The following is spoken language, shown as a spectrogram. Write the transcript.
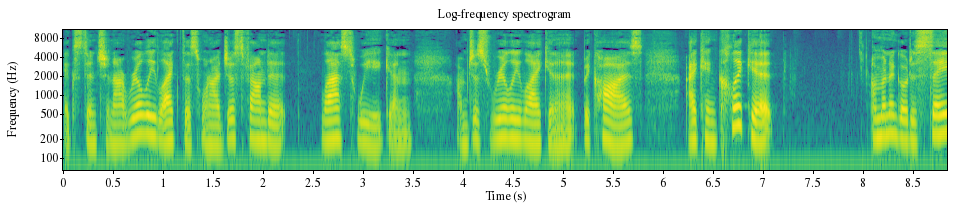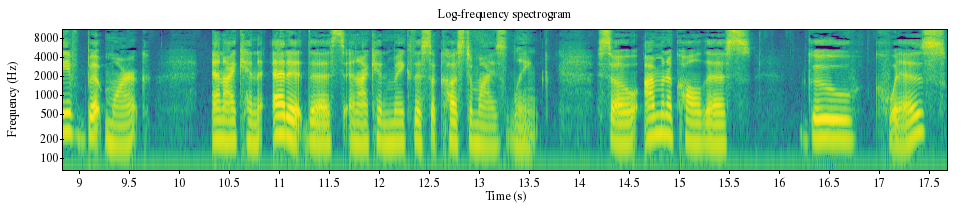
extension. I really like this one. I just found it last week and I'm just really liking it because I can click it. I'm going to go to Save Bitmark and I can edit this and I can make this a customized link. So I'm going to call this Goo Quiz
